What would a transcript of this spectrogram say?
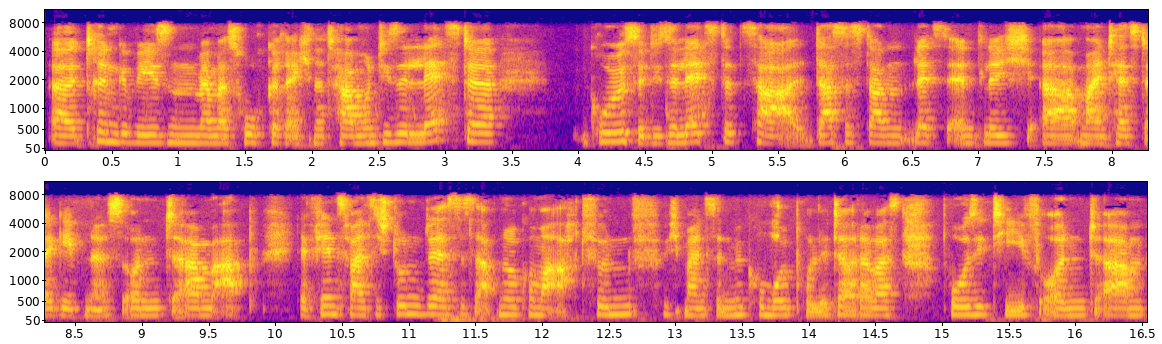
äh, drin gewesen, wenn wir es hochgerechnet haben. Und diese letzte Größe, diese letzte Zahl, das ist dann letztendlich äh, mein Testergebnis. Und ähm, ab der 24-Stunden-Test ist ab 0,85, ich meine, es sind Mikromol pro Liter oder was, positiv. Und ähm,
